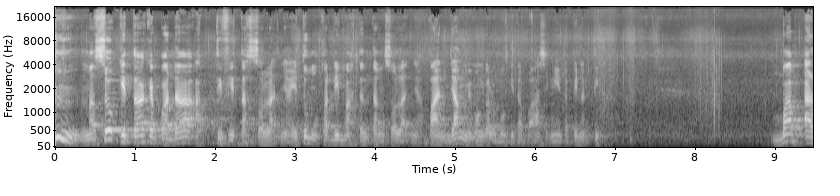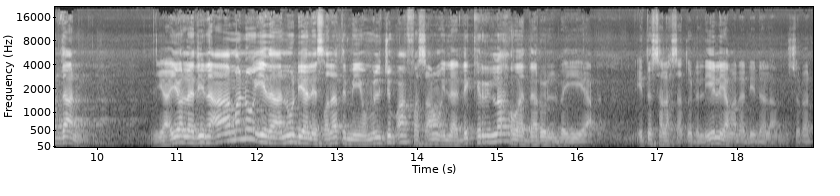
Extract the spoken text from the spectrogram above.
Masuk kita kepada aktivitas sholatnya. Itu mukadimah tentang sholatnya. Panjang memang kalau mau kita bahas ini. Tapi nanti. Bab adhan. Ya ayyuhalladzina amanu idza nudiya li salati min yaumil jum'ah fas'au ila dzikrillah wa darul bai'. Itu salah satu dalil yang ada di dalam surat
